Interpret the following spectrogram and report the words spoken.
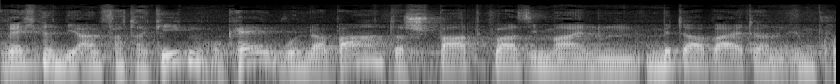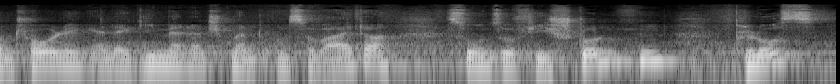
rechnen die einfach dagegen, okay, wunderbar, das spart quasi meinen Mitarbeitern im Controlling, Energiemanagement und so weiter so und so viele Stunden. Plus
